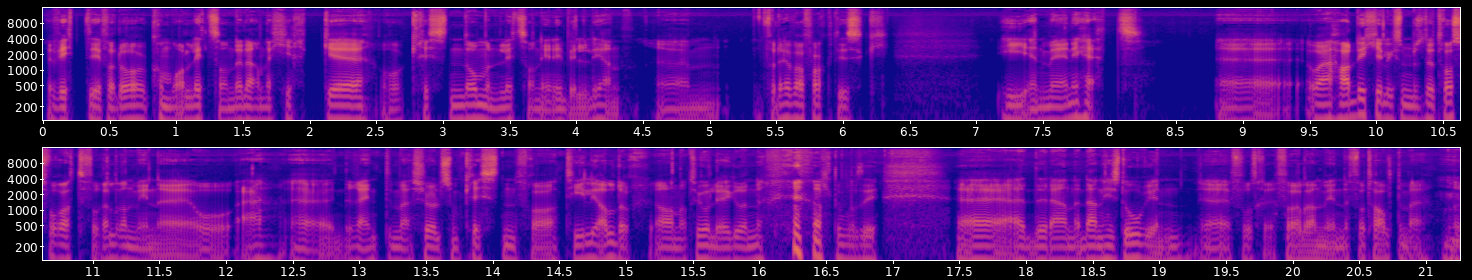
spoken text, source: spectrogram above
vittig, for da kommer litt sånn det der med kirke og kristendommen litt sånn inn i bildet igjen. Um, for det var faktisk i en menighet. Eh, og jeg hadde ikke liksom, til tross for at foreldrene mine og jeg eh, regnet meg sjøl som kristen fra tidlig alder, av naturlige grunner, holdt jeg på å si. Eh, den, den, historien for, foreldrene mine fortalte meg mm.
